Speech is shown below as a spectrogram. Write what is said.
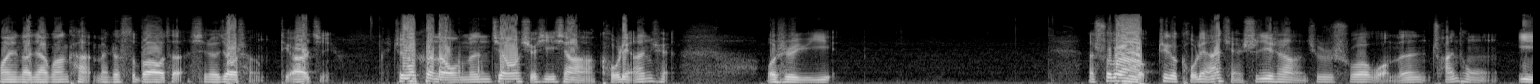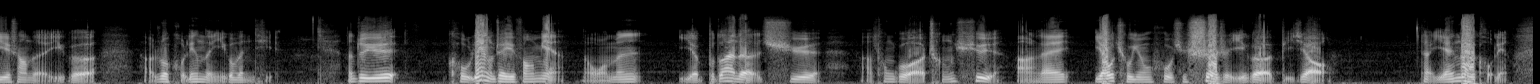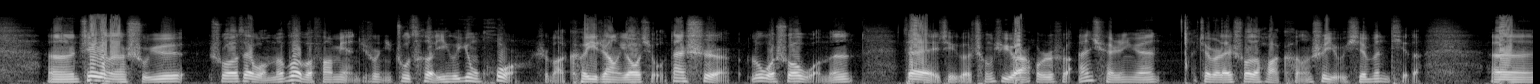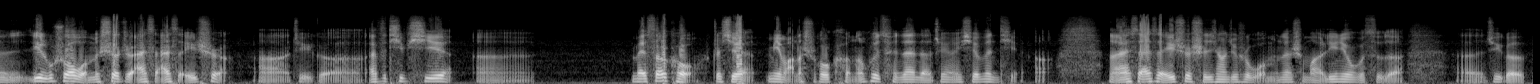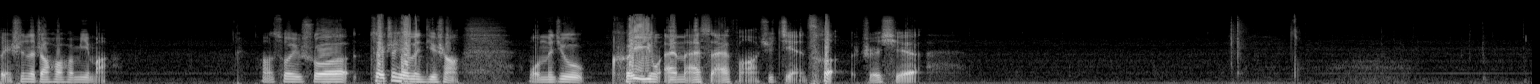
欢迎大家观看《麦克斯 Blout 系列教程》第二集。这节课呢，我们将学习一下口令安全。我是雨一。那说到这个口令安全，实际上就是说我们传统意义上的一个啊弱口令的一个问题。那对于口令这一方面，那我们也不断的去啊通过程序啊来要求用户去设置一个比较。很严格的口令，嗯，这个呢属于说在我们 Web 方面，就说你注册一个用户是吧，可以这样要求。但是如果说我们在这个程序员或者说安全人员这边来说的话，可能是有一些问题的。嗯，例如说我们设置 SSH 啊，这个 FTP，嗯，MyCircle 这些密码的时候，可能会存在的这样一些问题啊。那 SSH 实际上就是我们的什么 Linux 的，呃，这个本身的账号和密码啊，所以说在这些问题上，我们就可以用 MSF 啊去检测这些。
